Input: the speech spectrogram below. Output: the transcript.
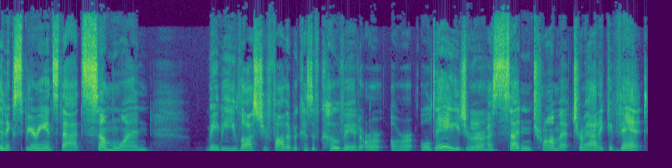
an experience that someone maybe you lost your father because of covid or, or old age or yeah. a sudden trauma traumatic event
